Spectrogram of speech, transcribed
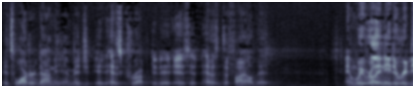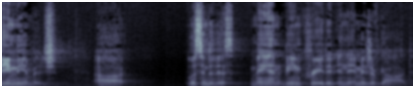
It's watered down the image, it has corrupted it, it has defiled it. And we really need to redeem the image. Uh, listen to this man being created in the image of God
